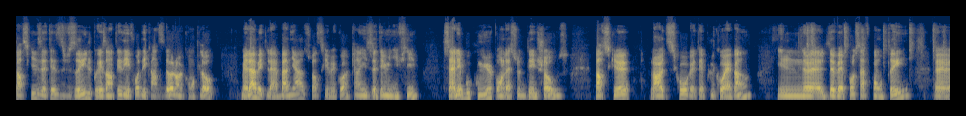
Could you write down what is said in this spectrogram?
parce qu'ils étaient divisés. Ils présentaient des fois des candidats l'un contre l'autre. Mais là, avec la bannière du Parti québécois, quand ils étaient unifiés, ça allait beaucoup mieux pour la suite des choses parce que leur discours était plus cohérent. Ils ne devaient pas s'affronter. Euh,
